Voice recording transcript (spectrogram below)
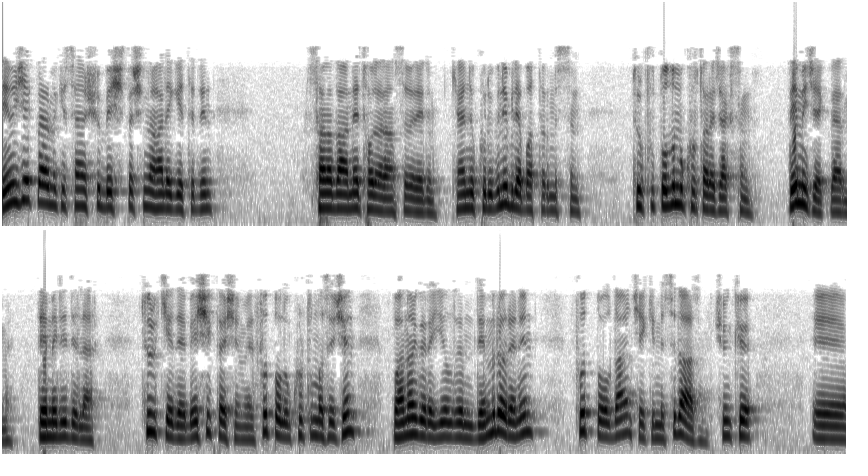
Demeyecekler mi ki sen şu Beşiktaş'ı ne hale getirdin? Sana daha ne toleransı verelim? Kendi kulübünü bile batırmışsın. Türk futbolunu mu kurtaracaksın? Demeyecekler mi? Demelidirler. Türkiye'de Beşiktaş'ın ve futbolun kurtulması için bana göre Yıldırım Demirören'in futboldan çekilmesi lazım. Çünkü e,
